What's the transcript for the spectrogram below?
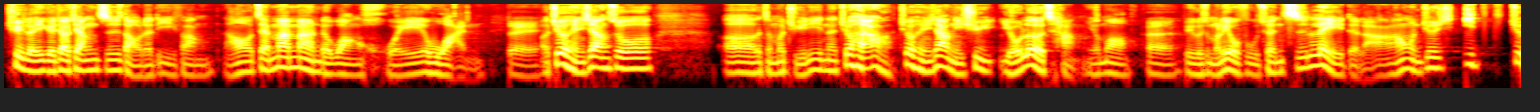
去了一个叫江之岛的地方，然后再慢慢的往回玩，对，就很像说。呃，怎么举例呢？就很像，就很像你去游乐场，有没有？嗯，比如什么六福村之类的啦，然后你就一就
